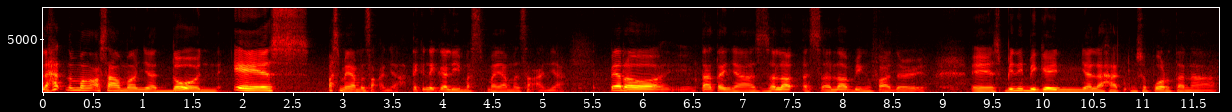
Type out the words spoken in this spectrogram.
lahat ng mga kasama niya doon is mas mayaman sa kanya. Technically, mas mayaman sa kanya. Pero yung tatay niya, as a, lo- as a loving father, is binibigay niya lahat ng suporta na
